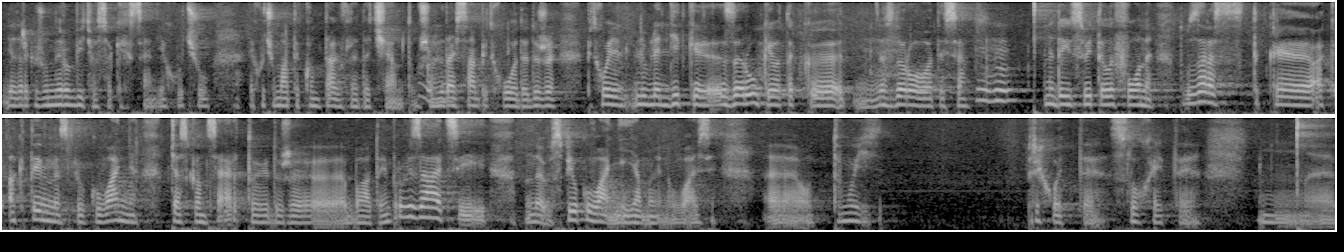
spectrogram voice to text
Я зараз кажу, не робіть високих сцен. Я хочу, я хочу мати контакт з глядачем, тому що глядач сам підходить. Дуже підходять, люблять дітки за руки, отак е, не здороватися не дають свої телефони. Тобто зараз таке ак- активне спілкування під час концерту і дуже багато імпровізації, спілкуванні я маю на увазі. Е, От, тому приходьте, слухайте. е,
